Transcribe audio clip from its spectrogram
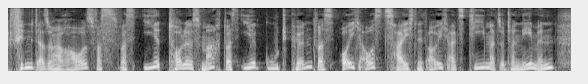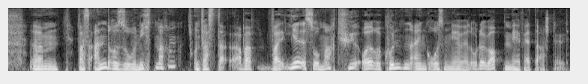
findet also heraus, was, was ihr Tolles macht, was ihr gut könnt, was euch auszeichnet, euch als Team, als Unternehmen Unternehmen, ähm, was andere so nicht machen und was da, aber weil ihr es so macht, für eure Kunden einen großen Mehrwert oder überhaupt einen Mehrwert darstellt.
